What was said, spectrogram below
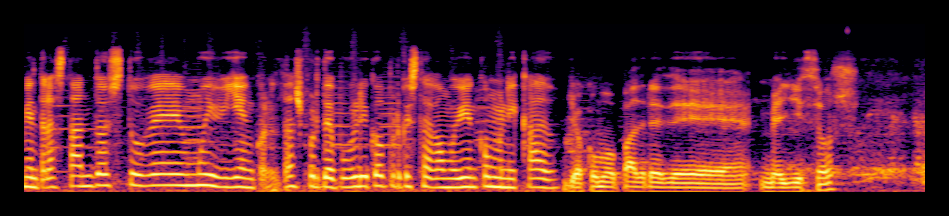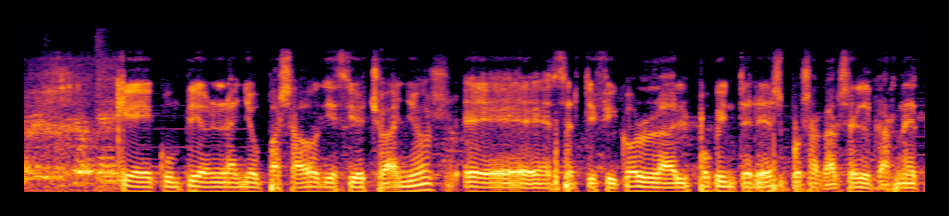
Mientras tanto estuve muy bien con el transporte público porque estaba muy bien comunicado. Yo como padre de mellizos que cumplieron el año pasado 18 años, eh, certificó el poco interés por sacarse el carnet.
